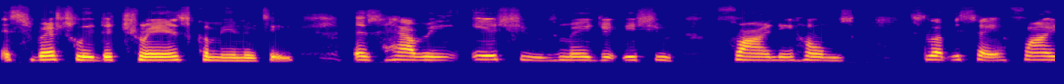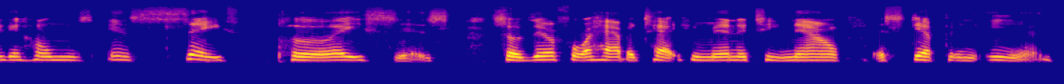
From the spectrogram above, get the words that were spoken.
especially the trans community, is having issues, major issues finding homes. So let me say, finding homes in safe places. So therefore, Habitat Humanity now is stepping in.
